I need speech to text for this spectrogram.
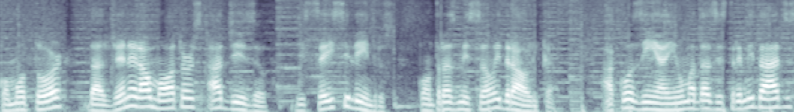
com motor da General Motors a diesel, de 6 cilindros, com transmissão hidráulica. A cozinha em uma das extremidades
